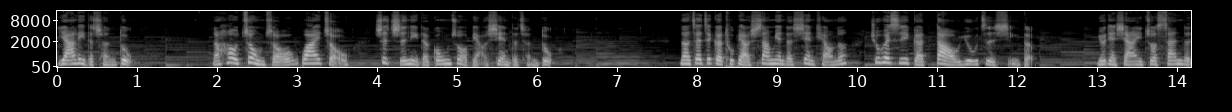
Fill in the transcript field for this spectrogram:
压力的程度。然后纵轴 Y 轴是指你的工作表现的程度。那在这个图表上面的线条呢，就会是一个倒 U 字形的，有点像一座山的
